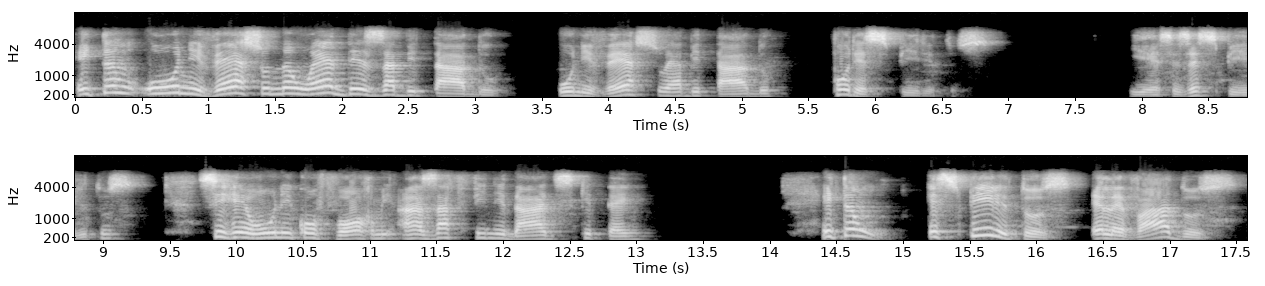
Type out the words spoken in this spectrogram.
Então, o universo não é desabitado, o universo é habitado por espíritos. E esses espíritos se reúnem conforme as afinidades que têm. Então, espíritos elevados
